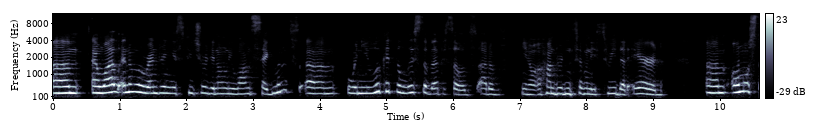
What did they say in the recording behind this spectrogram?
Um, and while animal rendering is featured in only one segment, um, when you look at the list of episodes out of you know 173 that aired, um, almost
